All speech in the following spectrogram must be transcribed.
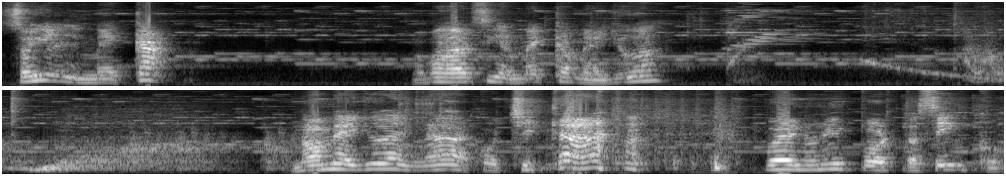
Soy el mecha. Vamos a ver si el mecha me ayuda. No me ayuda en nada, cochita. Bueno, no importa, 5.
